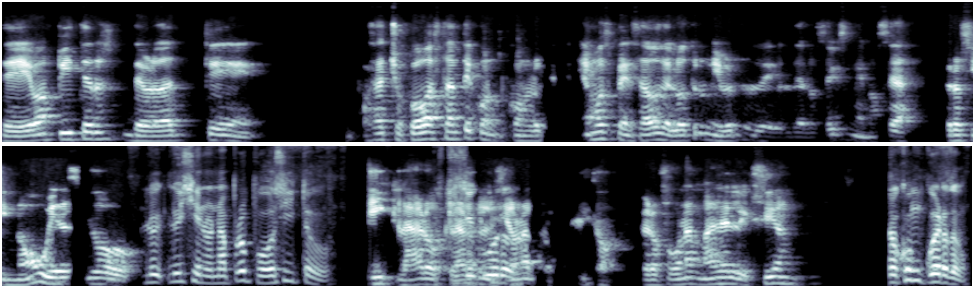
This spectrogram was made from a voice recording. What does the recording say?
de Evan Peters, de verdad que, o sea, chocó bastante con, con lo que teníamos pensado del otro universo de, de los X-Men, o sea, pero si no hubiera sido Lo, lo hicieron a propósito. Sí, claro, Estoy claro que lo hicieron a propósito, pero fue una mala elección. No concuerdo.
